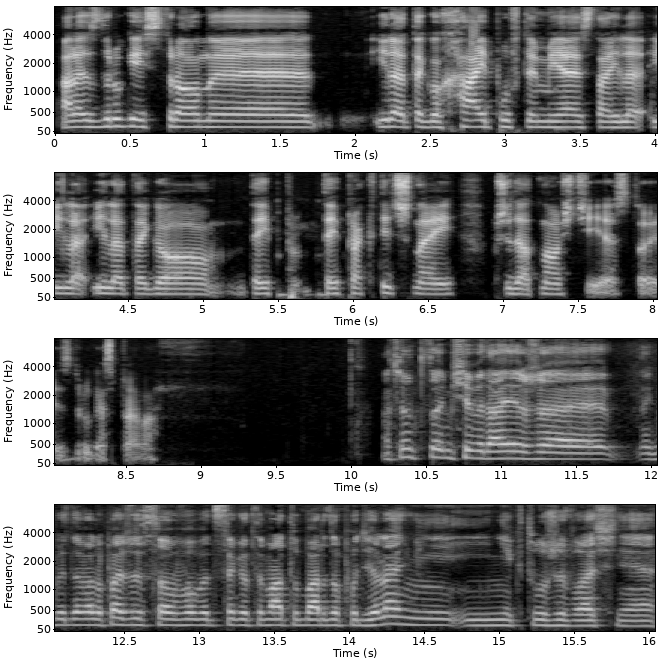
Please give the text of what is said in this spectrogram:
ale z drugiej strony ile tego hypu w tym jest, a ile, ile, ile tego, tej, tej praktycznej przydatności jest, to jest druga sprawa. Znaczy, tutaj mi się wydaje, że jakby deweloperzy są wobec tego tematu bardzo podzieleni i niektórzy właśnie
